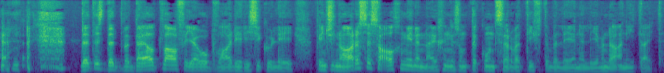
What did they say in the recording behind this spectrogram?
dit is dit wat deel klaar vir jou op waar die risiko lê. Pensionarisse se algemene neiging is om te konservatief te belê in 'n lewende anniteit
